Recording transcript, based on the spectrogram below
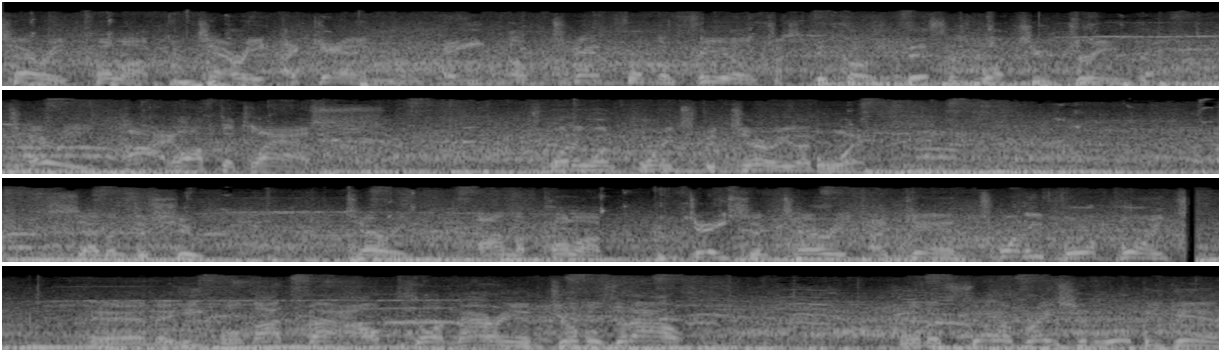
Terry pull up. Terry again. 8 of 10 from the field. Because this is what you dreamed of. Terry high off the glass. 21 points for Terry. That away. Seven to shoot. Terry on the pull-up. Jason Terry again. 24 points. And the Heat will not foul. Shawn Marion dribbles it out. And the celebration will begin.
